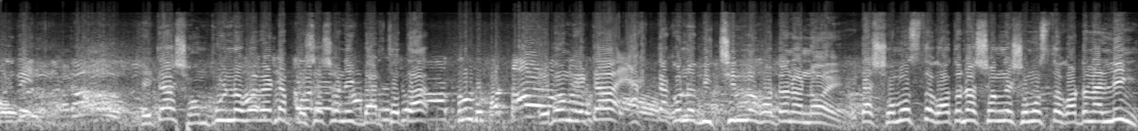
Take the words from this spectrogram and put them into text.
বলবেন? এটা সম্পূর্ণভাবে একটা প্রশাসনিক ব্যর্থতা এবং এটা একটা কোনো বিচ্ছিন্ন ঘটনা নয়। এটা সমস্ত ঘটনার সঙ্গে সমস্ত ঘটনার লিঙ্ক।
